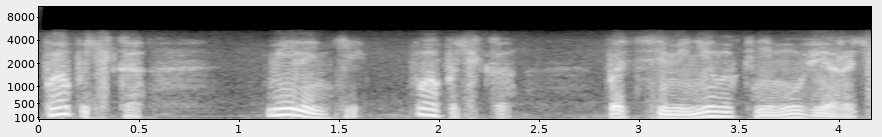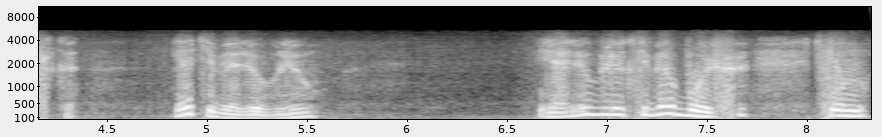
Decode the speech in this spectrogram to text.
«Папочка, миленький, папочка!» Подсеменила к нему Верочка. «Я тебя люблю. Я люблю тебя больше, чем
